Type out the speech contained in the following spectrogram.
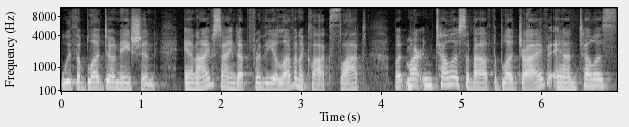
with a blood donation. And I've signed up for the 11 o'clock slot. But Martin, tell us about the blood drive and tell us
